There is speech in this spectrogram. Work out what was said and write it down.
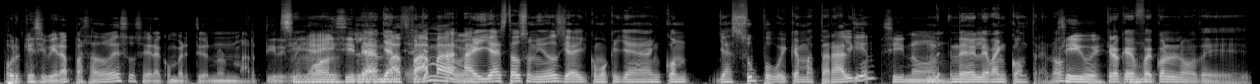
Porque si hubiera pasado eso, se hubiera convertido en un mártir, güey. ahí sí le dan más fama, güey. Ahí ya Estados Unidos ya como que ya ya supo, güey, que matar a alguien sí, no. le, va en contra, ¿no? Sí, güey. Creo que fue con lo de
